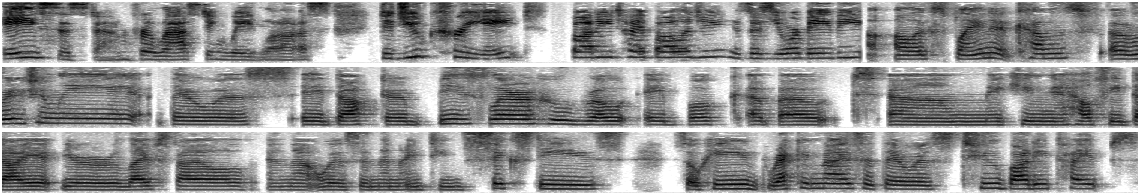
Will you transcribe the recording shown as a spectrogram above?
a system for lasting weight loss. Did you create body typology? Is this your baby? I'll explain. It comes originally, there was a Dr. Bieler who wrote a book about um, making a healthy diet your lifestyle, and that was in the 1960s. So he recognized that there was two body types.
